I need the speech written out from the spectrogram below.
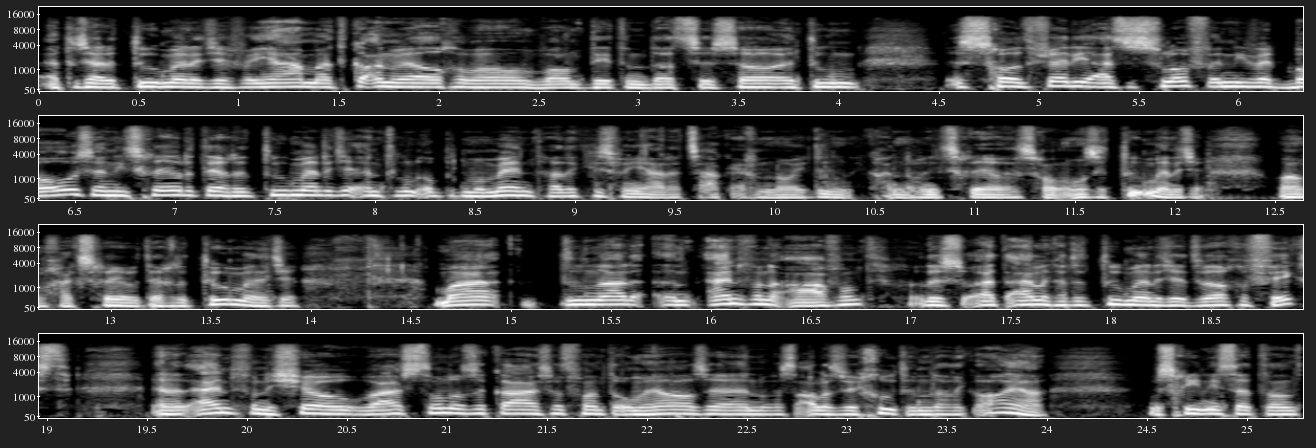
En toen zei de tourmanager van ja, maar het kan wel gewoon, want dit en dat zo. zo. En toen schoot Freddy uit zijn slof en die werd boos en die schreeuwde tegen de tourmanager. En toen op het moment had ik iets van ja, dat zou ik echt nooit doen. Ik ga nog niet schreeuwen, dat is gewoon onze tourmanager. Waarom ga ik schreeuwen tegen de tourmanager? Maar toen na het einde van de avond, dus uiteindelijk had de tourmanager het wel gefixt. En aan het einde van de show, waar stonden ze elkaar soort van te omhelzen en was alles weer goed. En dacht ik, oh ja, misschien is dat dan,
